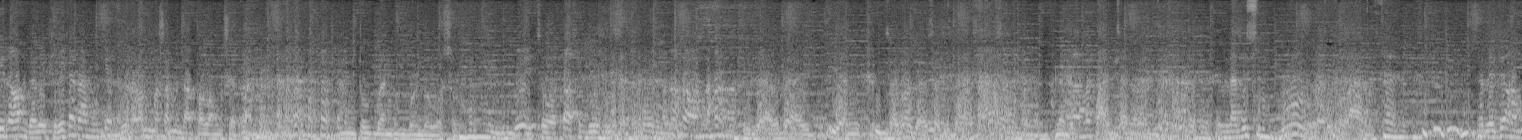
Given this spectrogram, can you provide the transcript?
Firaun gak duit kan mungkin Firaun masa minta tolong setan untuk Bandung Bondowoso gue Jota sendiri udah udah yang Jawa gak usah dibahas nanti panjang lagi nanti baru kelar Jadi itu orang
